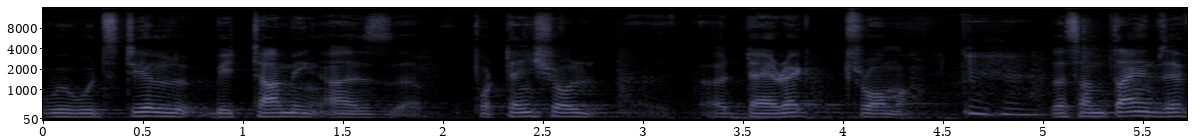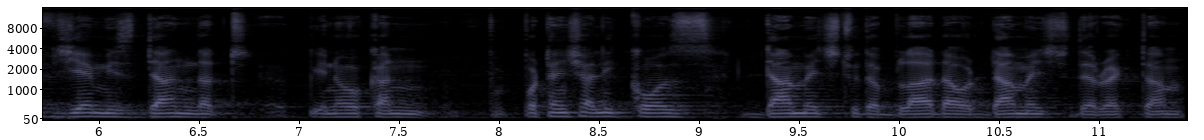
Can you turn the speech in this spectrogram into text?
we would still be terming as potential uh, direct trauma. Mhm. That sometimes FGM is done that you know can p- potentially cause damage to the bladder or damage to the rectum,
